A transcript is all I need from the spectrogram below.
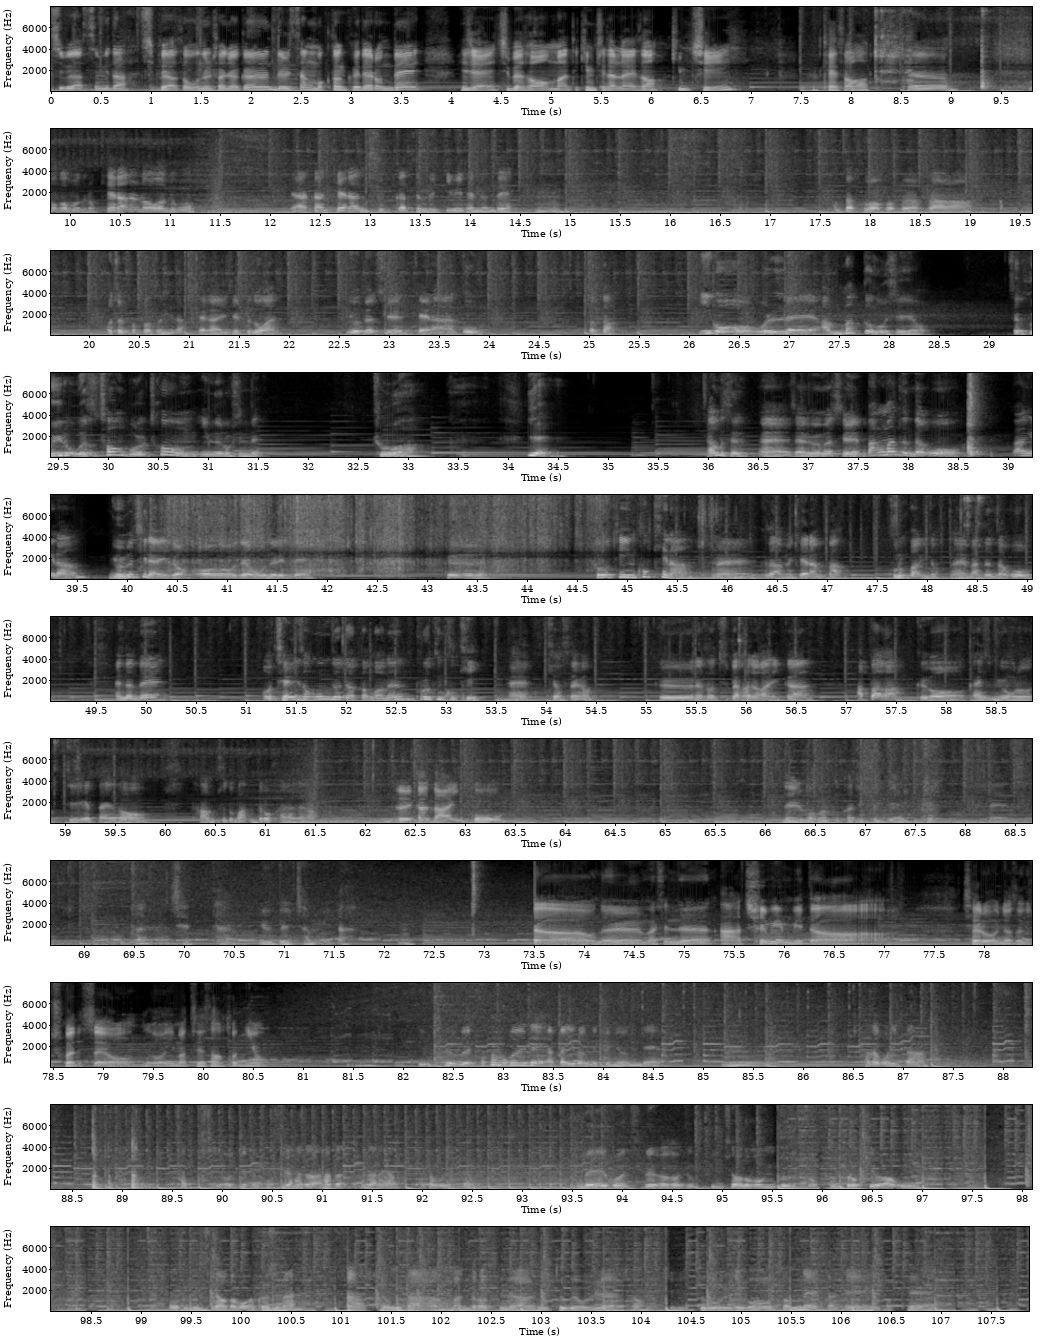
집에 왔습니다. 집에 와서 오늘 저녁은 늘상 먹던 그대로인데 이제 집에서 엄마한테 김치 달라 해서 김치 이렇게 해서 그 먹어보도록 계란을 넣어가지고 약간 계란죽 같은 느낌이 됐는데 음. 수가 없었어요. 자, 어쩔 수 없었습니다. 제가 이제 그동안 요 며칠 계란 오 맞다. 이거 원래 안 맞던 옷이에요. 제 브이로그에서 처음 볼 처음 입는 옷인데 좋아 예 아무튼 예 제가 요 며칠 빵 만든다고 빵이랑 요 며칠이 아니죠 어, 어제 오늘인데 그 프로틴 쿠키나 네, 그 다음에 계란빵 구름빵이죠? 네, 만든다고 했는데 어, 제일 성공적이었던 거는 프로틴 쿠키. 네, 쿠키였어요. 그래서 집에 가져가니까 아빠가 그거 간식용으로 드시겠다 해서 다음 주도 만들어 가야 되나? 일단 나 있고 내일 먹을 것까지 준비했고. 재탕 6일차입니다 자 오늘 맛있는 아침입니다. 새로운 녀석이 추가됐어요. 이거 이마트에서 샀거든요. 김치를 왜 사서 먹어야 돼? 약간 이런 느낌이었는데 음 하다 보니까 같이 어쨌든 같이 하자, 하자, 하잖아요? 하다 보니까 매번 집에 가가지고 김치 얻어먹는 거 조금 그렇기도 하고. 그래도 김치나 얻어먹을 거지만 자 영상 만들었으면 유튜브에 올려야죠. 유튜브 올리고 썸네일까지 이렇게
